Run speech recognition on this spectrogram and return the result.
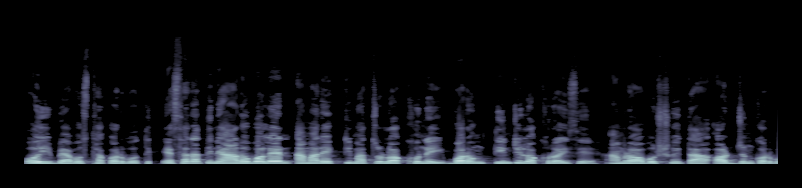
ওই ব্যবস্থা করব। এছাড়া তিনি আরও বলেন, আমার একটি মাত্র লক্ষ্য নেই, বরং তিনটি লক্ষ্য রয়েছে। আমরা অবশ্যই তা অর্জন করব।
